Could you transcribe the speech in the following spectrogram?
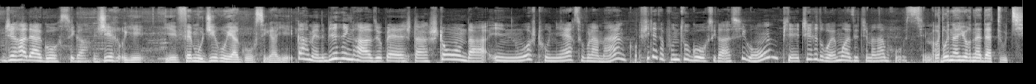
Girate a Corsica. Giro, yeah, yeah, facciamo giro e a Corsica, yeah. Carmen, vi ringrazio per questa stonda in vostro universo flamenco. Fileta.Corsica si compie e ci ritroviamo la settimana prossima. Buona giornata a tutti.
